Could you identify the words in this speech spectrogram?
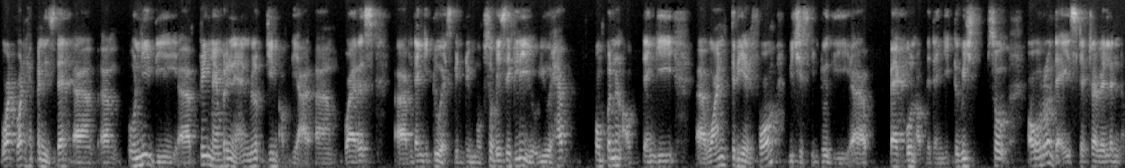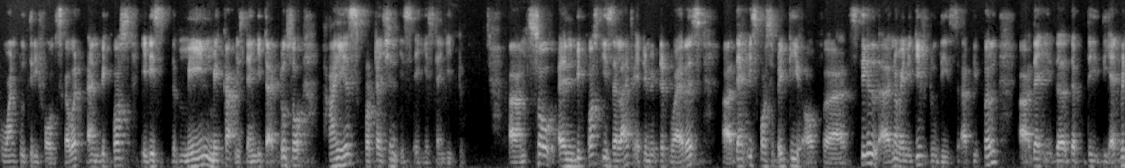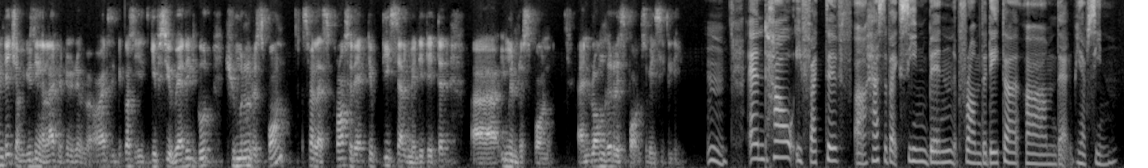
what what happened is that uh, um, only the uh, pre-membrane envelope gene of the uh, um, virus um, dengue 2 has been removed. So basically, you, you have component of dengue uh, 1, 3, and 4, which is into the uh, backbone of the dengue 2. Which, so overall, there is tetravalent 1, 2, 3, 4 discovered. And because it is the main makeup is dengue type 2, so highest protection is against dengue 2. Um, so, and because it's a live attenuated virus, uh, there is possibility of uh, still, uh, you know, when you give to these uh, people, uh, that the, the, the, the advantage of using a live attenuated virus is because it gives you very good humoral response as well as cross-reactive T cell mediated uh, immune response and longer response, basically. Mm. And how effective has the vaccine been from the data um, that we have seen?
